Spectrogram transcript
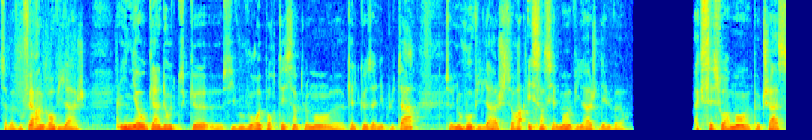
ça va vous faire un grand village. Il n'y a aucun doute que euh, si vous vous reportez simplement euh, quelques années plus tard, ce nouveau village sera essentiellement un village d'éleveurs. Accessoirement un peu de chasse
